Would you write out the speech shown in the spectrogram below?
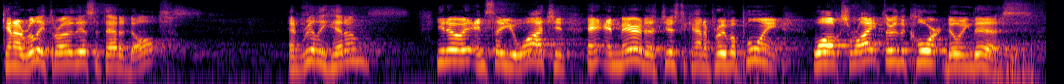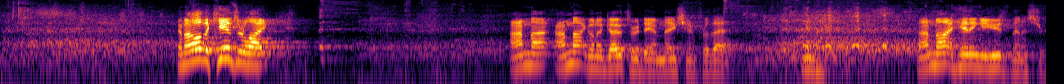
Can I really throw this at that adult and really hit him? You know, and so you watch it, and, and Meredith, just to kind of prove a point, walks right through the court doing this. And all the kids are like, I'm not, I'm not going to go through damnation for that. I'm not hitting a youth minister.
